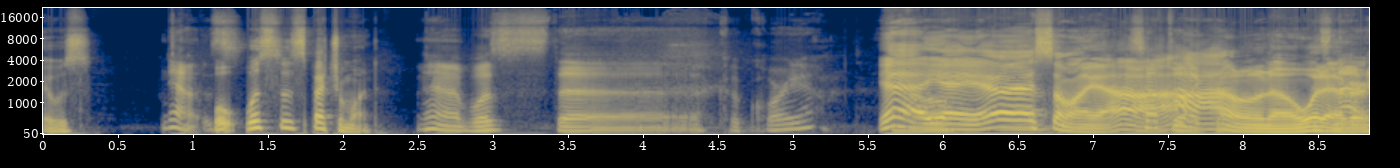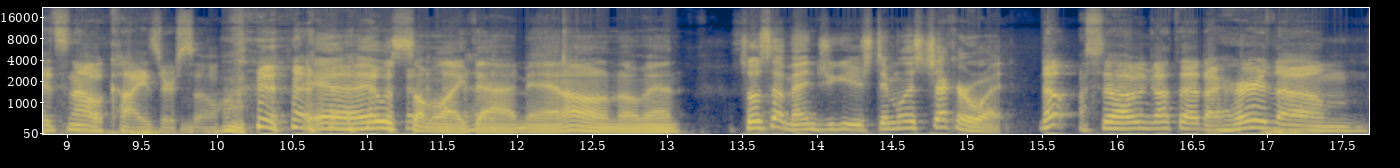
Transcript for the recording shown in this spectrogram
It was yeah. what, what's the Spectrum one? Yeah, it was the Kokoria? Yeah, No. yeah, yeah, something like that. Something like I, don't know, whatever. it's now a Kaiser, so yeah, it was something like that, man. I don't know, man. So what's up, man? Did you get your stimulus check or what? no, I still haven't got that. I heard. Um,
